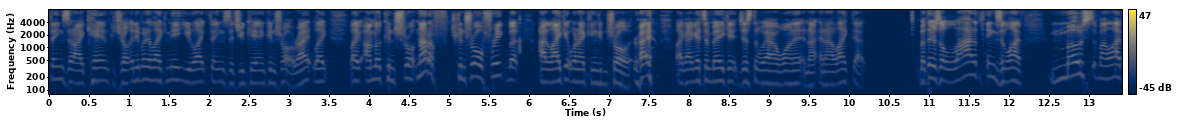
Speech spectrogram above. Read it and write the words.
things that I can control. Anybody like me, you like things that you can control, right? Like like I'm a control not a f- control freak, but I like it when I can control it, right? Like I get to make it just the way I want it and I, and I like that. But there's a lot of things in life, most of my life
